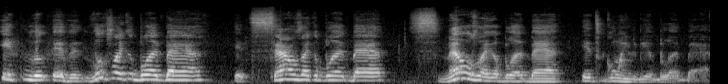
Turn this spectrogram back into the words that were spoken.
it look if it looks like a bloodbath, it sounds like a bloodbath, smells like a bloodbath, it's going to be a bloodbath.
